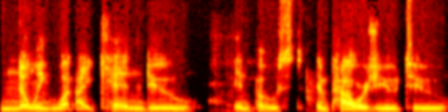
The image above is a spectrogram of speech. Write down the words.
knowing what I can do in post empowers you to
